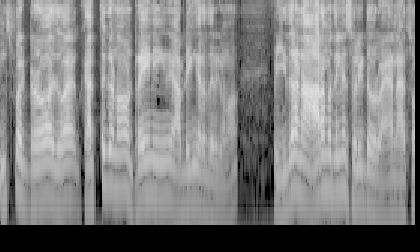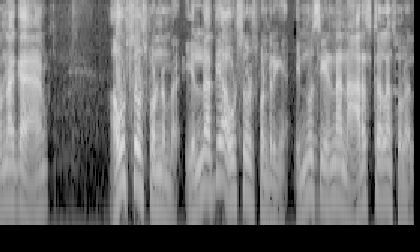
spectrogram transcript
இன்ஸ்பெக்டரோ அதுவா கற்றுக்கணும் ட்ரைனிங் அப்படிங்கிறது இருக்கணும். இப்போ இதில் நான் ஆரம்பத்துலேயும் சொல்லிட்டு வருவேன். நான் சொன்னாக்க அவுட் சோர்ஸ் பண்ணும் எல்லாத்தையும் அவுட் சோர்ஸ் பண்ணுறீங்க இன்வெஸ்டிகேஷனாக நான் அரெஸ்டெல்லாம் சொல்லலை.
